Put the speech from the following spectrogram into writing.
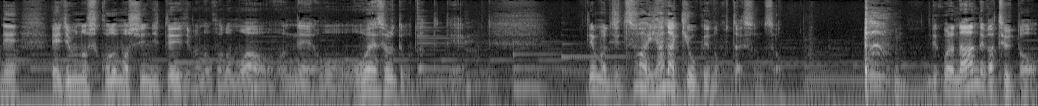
で、え自分の子供を信じて、自分の子供はね、応援するってことをやってて、でも実は嫌な記憶で残ったりするんですよ。で、これなんでかっていうと、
